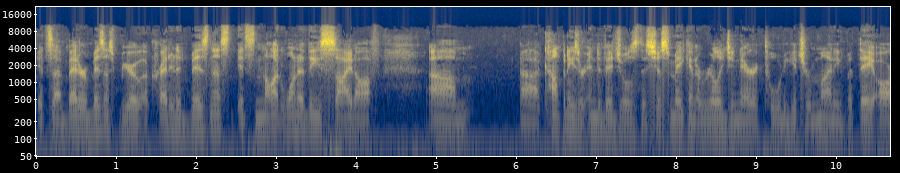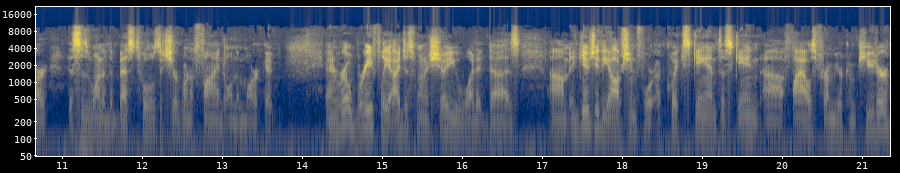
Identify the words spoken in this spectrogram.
it's a Better Business Bureau accredited business it's not one of these side off um, uh, companies or individuals that's just making a really generic tool to get your money, but they are, this is one of the best tools that you're going to find on the market. And real briefly, I just want to show you what it does. Um, it gives you the option for a quick scan to scan uh, files from your computer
